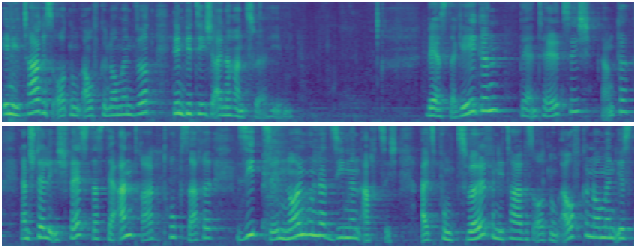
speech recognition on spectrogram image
in die Tagesordnung aufgenommen wird, den bitte ich, eine Hand zu erheben. Wer ist dagegen? Wer enthält sich? Danke. Dann stelle ich fest, dass der Antrag Drucksache 17 987 als Punkt 12 in die Tagesordnung aufgenommen ist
